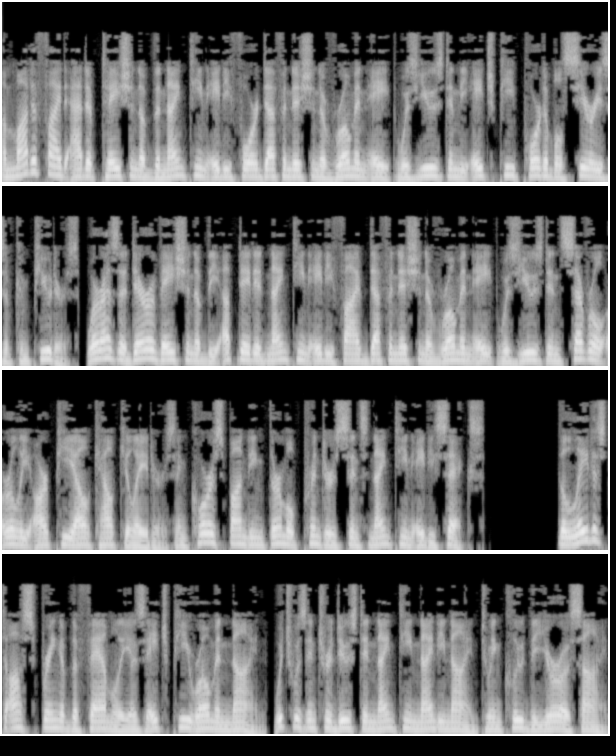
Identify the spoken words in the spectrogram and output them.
A modified adaptation of the 1984 definition of Roman 8 was used in the HP Portable series of computers, whereas a derivation of the updated 1985 definition of Roman 8 was used in several early RPL calculators and corresponding thermal printers since 1986. The latest offspring of the family is HP Roman 9, which was introduced in 1999 to include the euro sign.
